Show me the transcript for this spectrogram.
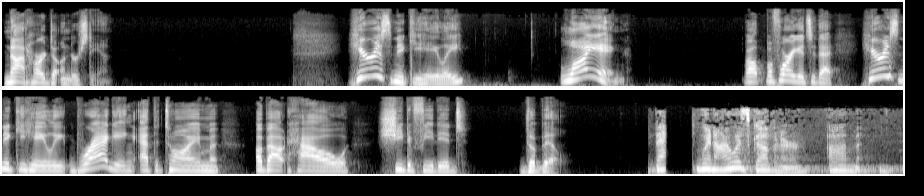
Not hard to understand. Here is Nikki Haley lying. Well, before I get to that, here is Nikki Haley bragging at the time about how she defeated the bill. When I was governor, um,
